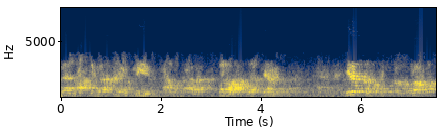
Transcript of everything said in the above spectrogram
لا معقب لحكمه سبحانه وتعالى ولا راد لأمره. إذا المقصود الخلاصه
